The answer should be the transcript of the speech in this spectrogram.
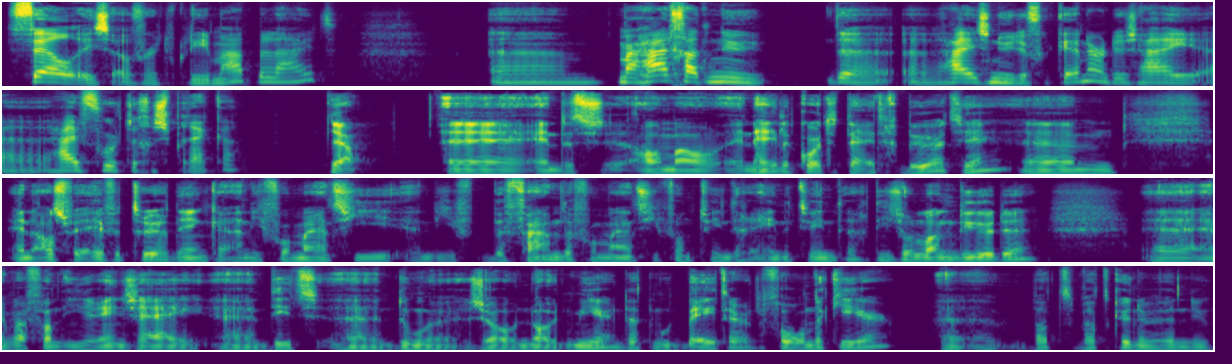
fel is over het klimaatbeleid. Um, maar ja. hij gaat nu, de, hij is nu de verkenner, dus hij, hij voert de gesprekken. Ja, uh, en dat is allemaal in een hele korte tijd gebeurd. Hè? Um, en als we even terugdenken aan die formatie, die befaamde formatie van 2021, die zo lang duurde. Uh, en waarvan iedereen zei, dit doen we zo nooit meer. Dat moet beter de volgende keer. Uh, wat, wat, kunnen we nu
